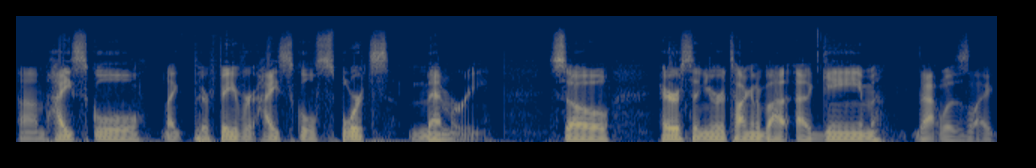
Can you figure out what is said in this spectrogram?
um, high school, like their favorite high school sports memory. So, Harrison, you were talking about a game that was like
